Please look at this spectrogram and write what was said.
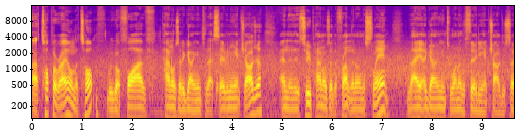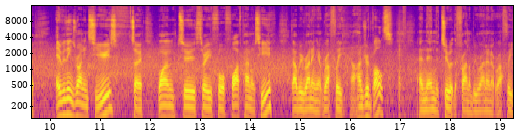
our, top array on the top, we've got five panels that are going into that 70 amp charger, and then the two panels at the front that are on the slant, they are going into one of the 30 amp chargers. So everything's running series. So one, two, three, four, five panels here. They'll be running at roughly 100 volts. And then the two at the front will be running at roughly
